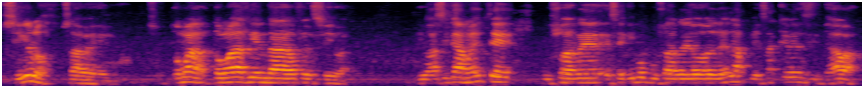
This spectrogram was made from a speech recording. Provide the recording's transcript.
síguelo, ¿sabes? Toma, toma la rienda ofensiva y básicamente puso ese equipo puso alrededor de las piezas que necesitaba.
